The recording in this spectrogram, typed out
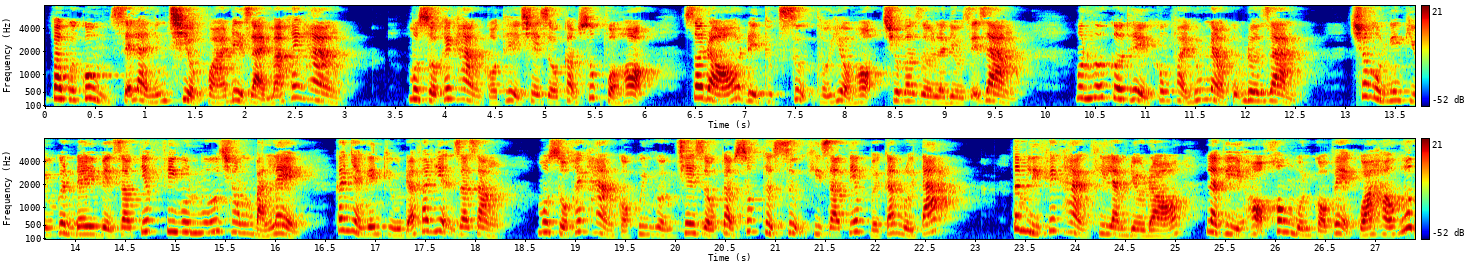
Và cuối cùng sẽ là những chìa khóa để giải mã khách hàng. Một số khách hàng có thể che giấu cảm xúc của họ, do đó để thực sự thấu hiểu họ chưa bao giờ là điều dễ dàng. Ngôn ngữ cơ thể không phải lúc nào cũng đơn giản. Trong một nghiên cứu gần đây về giao tiếp phi ngôn ngữ trong bán lẻ, các nhà nghiên cứu đã phát hiện ra rằng một số khách hàng có khuynh hướng che giấu cảm xúc thật sự khi giao tiếp với các đối tác. Tâm lý khách hàng khi làm điều đó là vì họ không muốn có vẻ quá háo hức.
